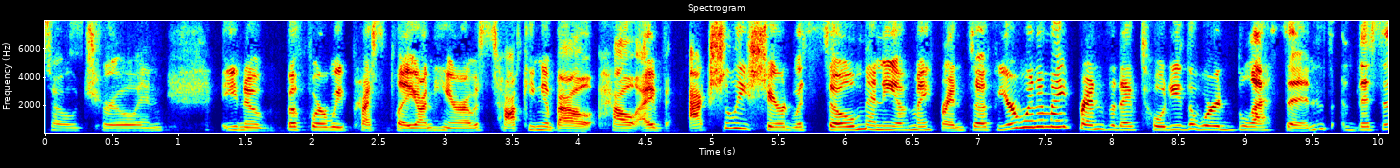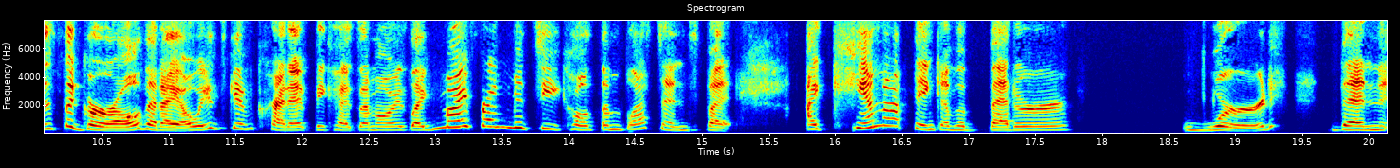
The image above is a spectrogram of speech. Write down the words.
So true. And, you know, before we press play on here, I was talking about how I've actually shared with so many of my friends. So if you're one of my friends that I've told you the word blessons, this is the girl that I always give credit because I'm always like, my friend Mitzi calls them blessons. But I cannot think of a better word than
